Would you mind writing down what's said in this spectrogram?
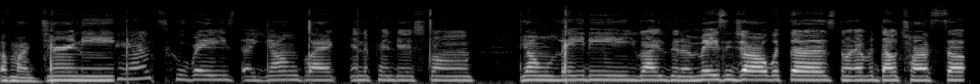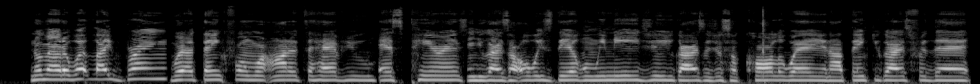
of my journey. Parents who raised a young, black, independent, strong young lady. You guys did an amazing job with us. Don't ever doubt yourself. No matter what life brings, we're thankful and we're honored to have you as parents. And you guys are always there when we need you. You guys are just a call away. And I thank you guys for that.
